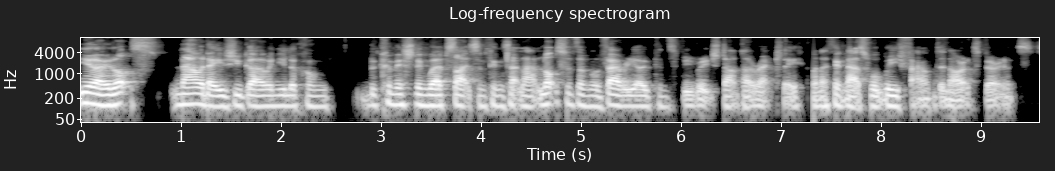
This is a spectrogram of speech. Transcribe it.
you know lots nowadays you go and you look on the commissioning websites and things like that lots of them are very open to be reached out directly. And i think that's what we found in our experience.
